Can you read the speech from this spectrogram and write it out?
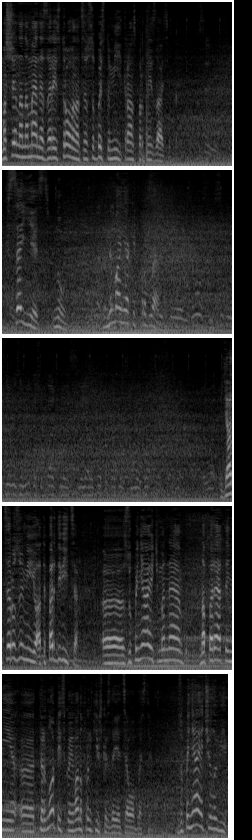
машина на мене зареєстрована, це особисто мій транспортний засіб. Все є. Все є. Ну, нема ніяких проблем. Я це розумію. А тепер дивіться. Е, зупиняють мене на перетині е, Тернопільської, Івано-Франківської, здається, області. Зупиняє чоловік,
